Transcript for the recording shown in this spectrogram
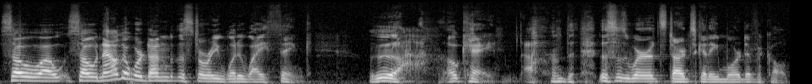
so uh, so now that we're done with the story, what do I think? Ugh, okay, this is where it starts getting more difficult.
